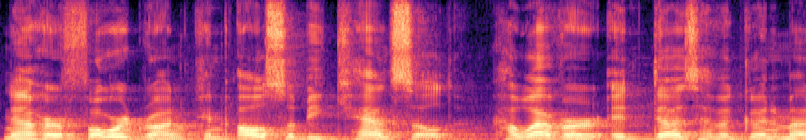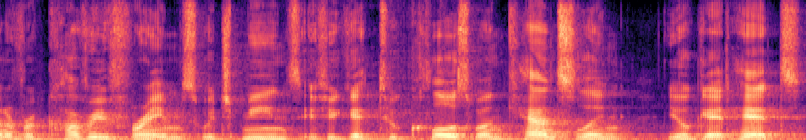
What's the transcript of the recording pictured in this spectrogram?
Now her forward run can also be cancelled, however it does have a good amount of recovery frames which means if you get too close when cancelling, you'll get hit.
